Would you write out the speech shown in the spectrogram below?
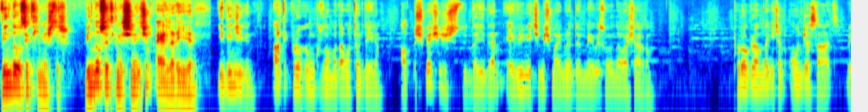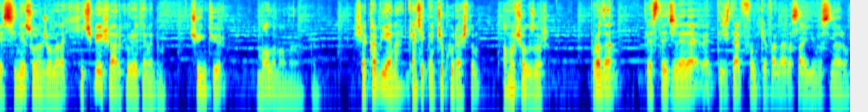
Windows etkinleştir. Windows etkinleştirmek için ayarlara gidin. 7. gün. Artık programı kullanmada amatör değilim. 65 yaş üstü dayıdan evrim geçirmiş maymuna dönmeyi sonunda başardım. Programda geçen onca saat ve sinir sonucu olarak hiçbir şarkı üretemedim. Çünkü malım koyayım. Şaka bir yana gerçekten çok uğraştım ama çok zor. Buradan bestecilere ve dijital funk yapanlara saygımı sunarım.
